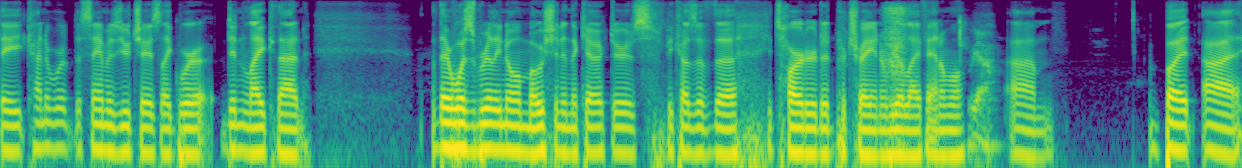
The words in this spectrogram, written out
They kind of were the same as you, Chase. Like, were didn't like that there was really no emotion in the characters because of the. It's harder to portray in a real life animal. Yeah. Um, but uh,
